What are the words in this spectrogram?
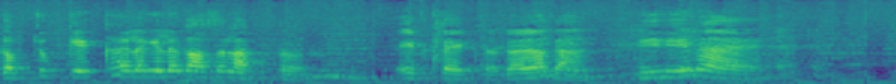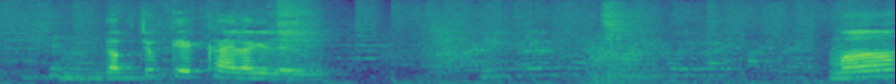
गपचूप केक खायला गेलं का असं लागतं? एकटं एकटं. कळलं का? ही ही नाही. गपचूप केक खायला गेलेली. मग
